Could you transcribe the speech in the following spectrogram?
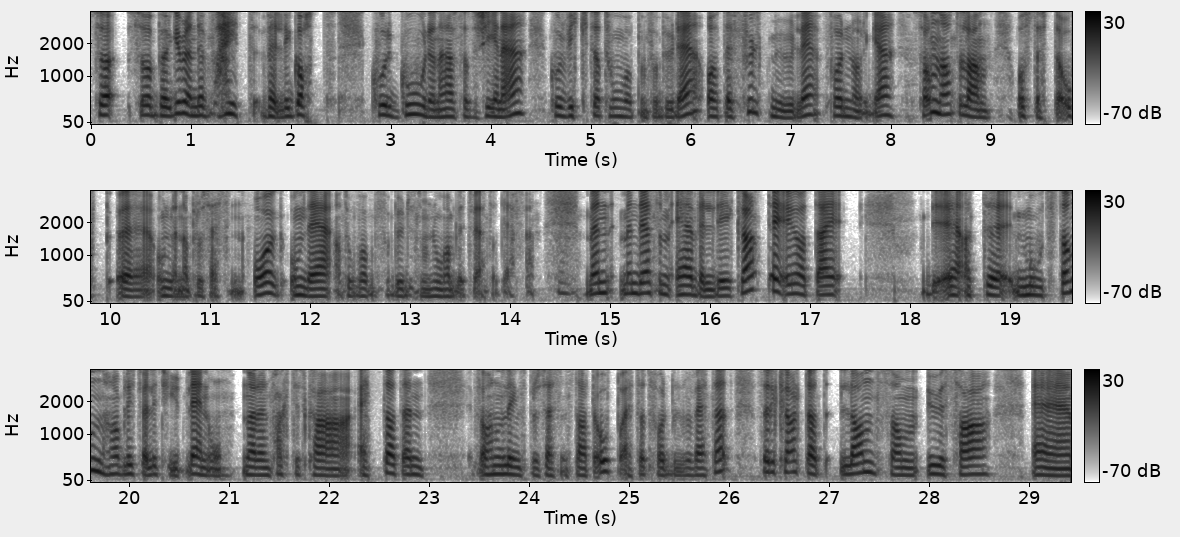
Så, så Børge Brende veit veldig godt hvor god denne strategien er, hvor viktig atomvåpenforbudet er, og at det er fullt mulig for Norge som Nato-land å støtte opp eh, om denne prosessen, og om det atomvåpenforbudet som nå har blitt vedtatt i FN. Mm. Men, men det som er veldig klart, det er jo at de at eh, motstanden har blitt veldig tydelig nå, når en faktisk har Etter at den forhandlingsprosessen starta opp, og etter at forbudet ble vedtatt, så er det klart at land som USA, eh,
